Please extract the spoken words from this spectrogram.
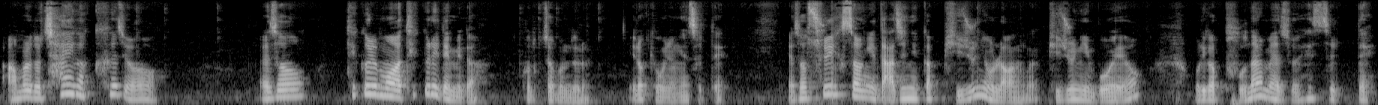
아무래도 차이가 크죠. 그래서 티끌 모아 티끌이 됩니다. 구독자분들은 이렇게 운영했을 때. 그래서 수익성이 낮으니까 비중이 올라가는 거예요. 비중이 뭐예요? 우리가 분할 매수 했을 때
